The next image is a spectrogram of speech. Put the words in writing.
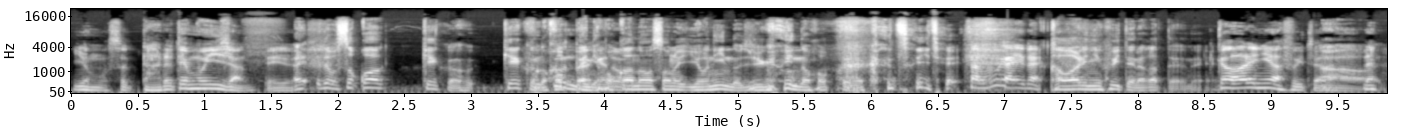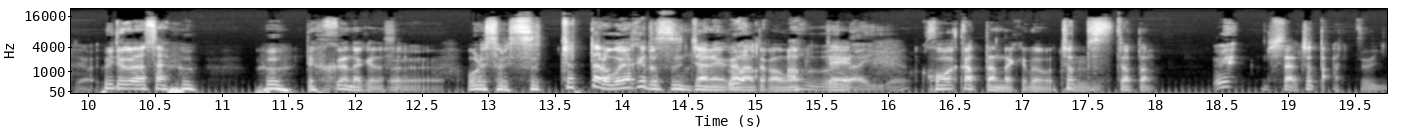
いや、もうそれ誰でもいいじゃんっていう。え、でもそこは、ケイ君が、ケイ君のほっぺに他のその4人の従業員のほっぺがくっついて、さすがにね、代わりに吹いてなかったよね。代わりには吹いちゃう。であーじゃあ吹いてください、ふ、ふって吹くんだけどさ、うん俺それ吸っちゃったら大やけどすんじゃねえかなとか思って怖かったんだけど、ちょっと吸っちゃったの。え？そしたらちょっと熱い。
